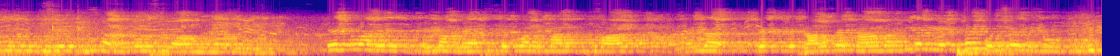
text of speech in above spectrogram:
ਜਦੋਂ ਕਿਸੇ ਨੂੰ ਗੁਰੂ ਘਰ ਤੋਂ ਸੁਭਾਅ ਮਿਲਿਆ ਹੋਵੇ ਇਸ ਤੁਹਾਡੇ ਵਿੱਚ ਪਹਿਲਾਂ ਮਿਲਿਆ ਸੀ ਜੇ ਤੁਹਾਡੇ ਮਾਲਕ ਨੂੰ ਸਵਾਲ ਕਰਨਾ ਹੋਣਾ ਚਾਹੀਦਾ ਹੈ ਤੇ ਗੱਲ ਤੇ ਨਾਮ ਆਉਂਦੀ ਹੈ ਵੀ ਇੱਥੇ ਹੀ ਪੁੱਛਦੇ ਮੈਨੂੰ ਵੀ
